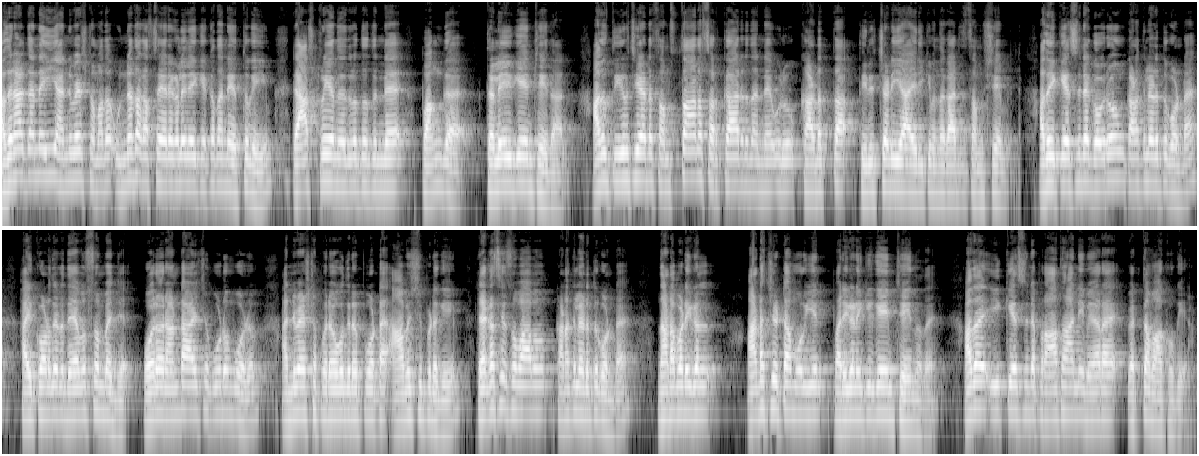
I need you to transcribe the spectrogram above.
അതിനാൽ തന്നെ ഈ അന്വേഷണം അത് ഉന്നത കസേരകളിലേക്കൊക്കെ തന്നെ എത്തുകയും രാഷ്ട്രീയ നേതൃത്വത്തിന്റെ പങ്ക് തെളിയുകയും ചെയ്താൽ അത് തീർച്ചയായിട്ടും സംസ്ഥാന സർക്കാരിന് തന്നെ ഒരു കടുത്ത തിരിച്ചടിയായിരിക്കും എന്ന കാര്യത്തിൽ സംശയമില്ല. അത് ഈ കേസിന്റെ ഗൗരവം കണക്കിലെടുത്തുകൊണ്ട് ഹൈക്കോടതിയുടെ ദേവസ്വം ബെഞ്ച് ഓരോ രണ്ടാഴ്ച കൂടുമ്പോഴും അന്വേഷണ പുരോഗതി റിപ്പോർട്ട് ആവശ്യപ്പെടുകയും രഹസ്യ സ്വഭാവം കണക്കിലെടുത്തുകൊണ്ട് നടപടികൾ അടച്ചിട്ട മുറിയിൽ പരിഗണിക്കുകയും ചെയ്യുന്നത് അത് ഈ കേസിന്റെ പ്രാധാന്യം ഏറെ വ്യക്തമാക്കുകയാണ്.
